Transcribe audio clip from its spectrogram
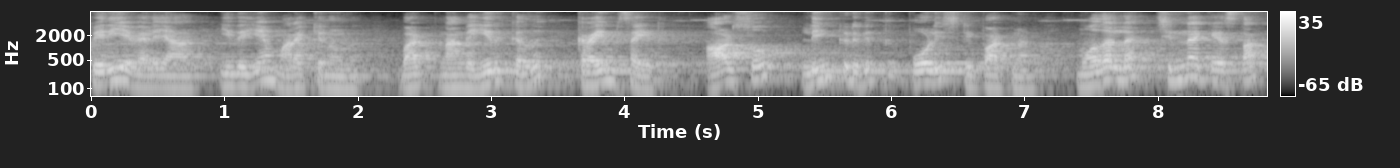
பெரிய வேலையா? இதை ஏன் மறைக்கணும்னு. பட் நாங்கள் இருக்கிறது crime side also linked with police department முதல்ல சின்ன கேஸ் தான்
